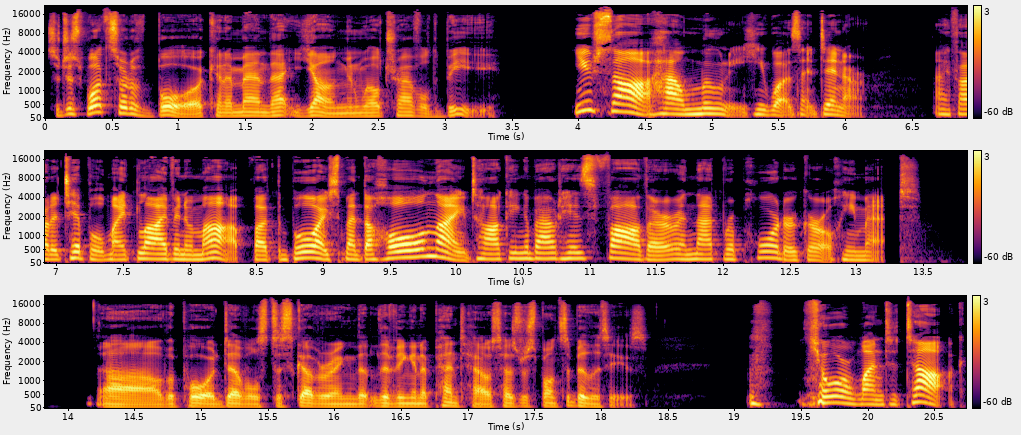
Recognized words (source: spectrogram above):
So, just what sort of bore can a man that young and well traveled be? You saw how moony he was at dinner. I thought a tipple might liven him up, but the boy spent the whole night talking about his father and that reporter girl he met. Ah, the poor devil's discovering that living in a penthouse has responsibilities. You're one to talk.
